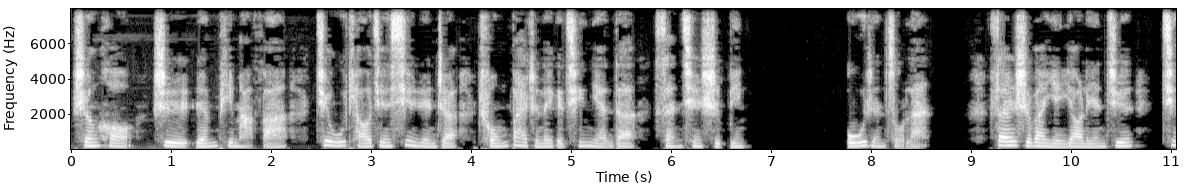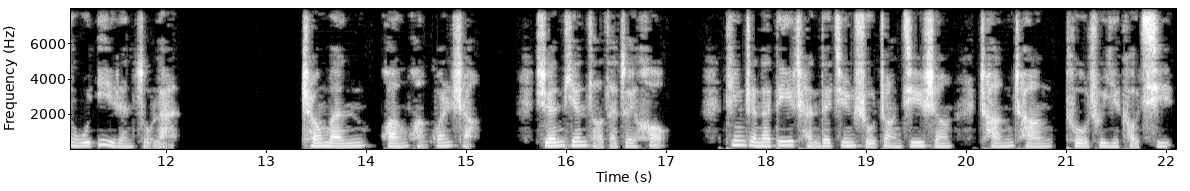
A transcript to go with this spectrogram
身后是人疲马乏却无条件信任着、崇拜着那个青年的三千士兵，无人阻拦。三十万引药联军竟无一人阻拦。城门缓缓关上，玄天走在最后，听着那低沉的金属撞击声，长长吐出一口气，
